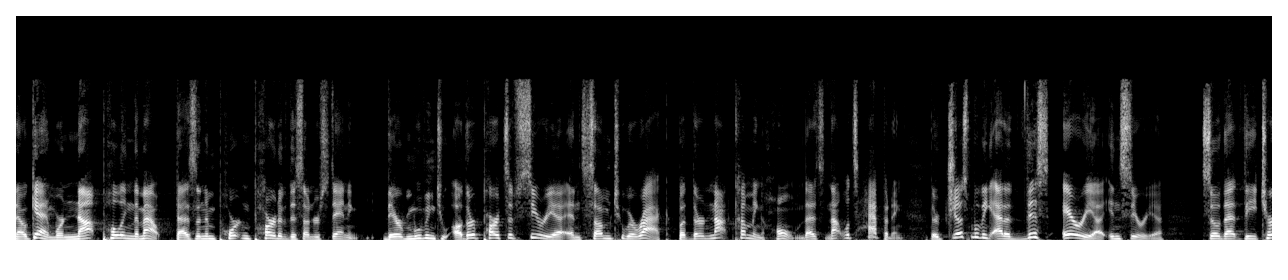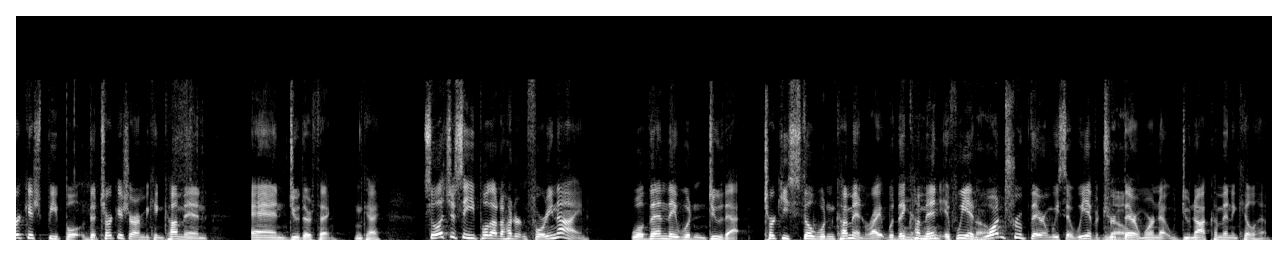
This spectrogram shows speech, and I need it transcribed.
Now, again, we're not pulling them out. That's an important part of this understanding. They're moving to other parts of Syria and some to Iraq, but they're not coming home. That's not what's happening. They're just moving out of this area in Syria so that the Turkish people, the Turkish army can come in and do their thing. Okay. So let's just say he pulled out 149. Well, then they wouldn't do that. Turkey still wouldn't come in, right? Would they come in if we had Mm-hmm. No. one troop there and we said we have a troop No. there and we're not, do not come in and kill him?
